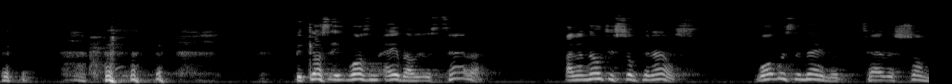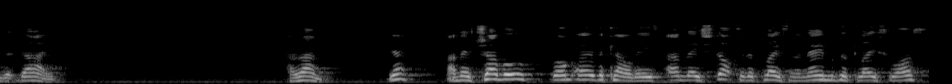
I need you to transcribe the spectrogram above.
because it wasn't Abraham, it was Terah. And I noticed something else. What was the name of Terah's son that died? Haran. Yeah? And they travelled from Ur the Chaldees and they stopped at a place, and the name of the place was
